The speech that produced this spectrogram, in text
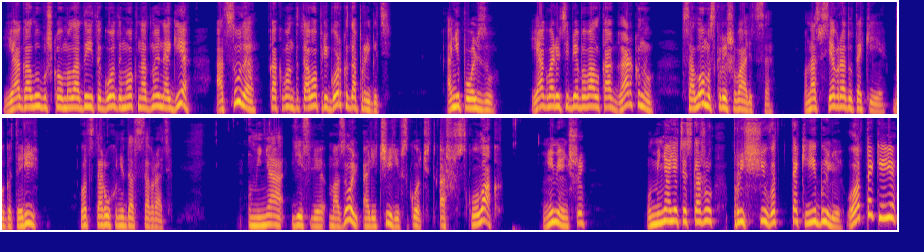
«Я, голубушка, в молодые-то годы мог на одной ноге отсюда, как вон до того пригорка допрыгать, а не пользу. Я, говорю тебе, бывал, как гаркну, солома с крыши валится». У нас все в роду такие, богатыри. Вот старуха не даст соврать. У меня, если мозоль, а личири вскочит, аж с кулак, не меньше. У меня, я тебе скажу, прыщи вот такие были, вот такие,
